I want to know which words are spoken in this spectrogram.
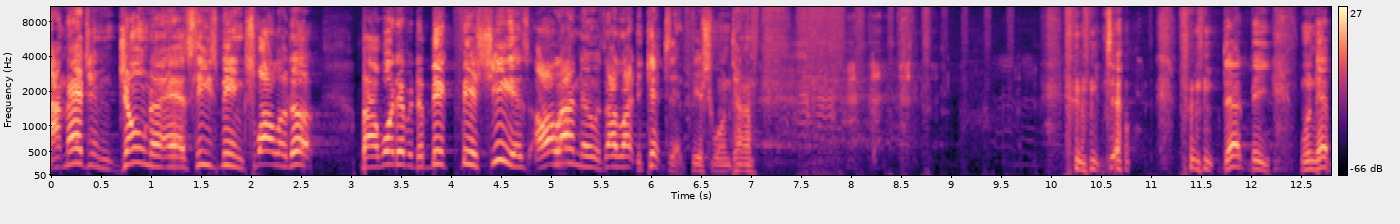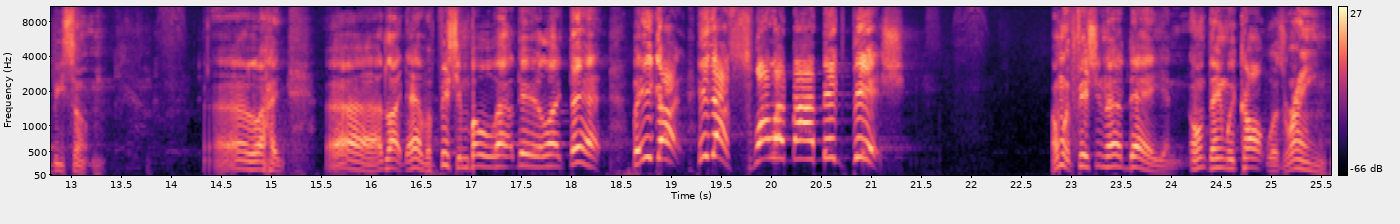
I imagine Jonah as he's being swallowed up by whatever the big fish is. All I know is I'd like to catch that fish one time. That'd be, wouldn't that be something? Uh, like, uh, I'd like to have a fishing bowl out there like that. But he got, he got swallowed by a big fish. I went fishing the other day, and the only thing we caught was rain.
